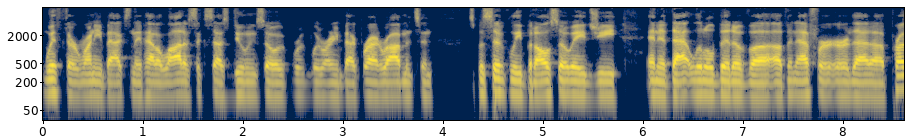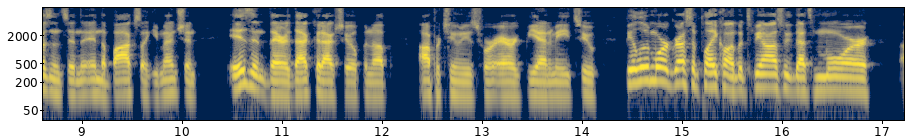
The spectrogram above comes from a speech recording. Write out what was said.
with their running backs, and they've had a lot of success doing so with running back Brian Robinson specifically, but also AG. And if that little bit of uh, of an effort or that uh, presence in the in the box, like you mentioned, isn't there, that could actually open up opportunities for Eric Bieniemy to be a little more aggressive play calling. But to be honest with you, that's more uh,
